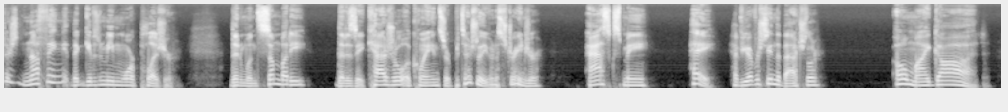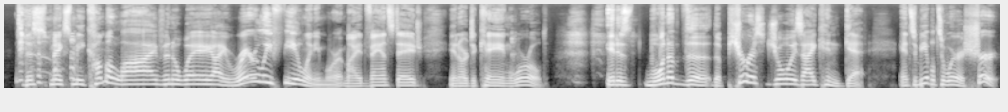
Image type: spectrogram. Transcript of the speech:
there's nothing that gives me more pleasure than when somebody that is a casual acquaintance or potentially even a stranger asks me, Hey, have you ever seen The Bachelor? Oh my God. This makes me come alive in a way I rarely feel anymore at my advanced age in our decaying world. It is one of the the purest joys I can get. And to be able to wear a shirt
